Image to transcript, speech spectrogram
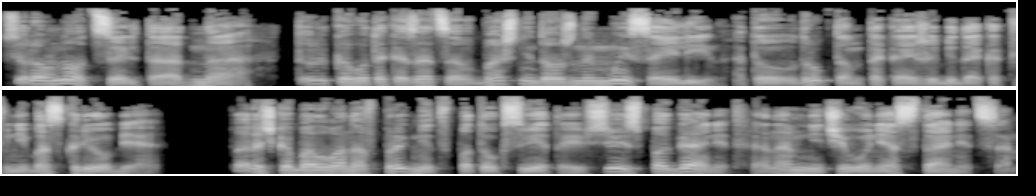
Все равно цель-то одна. Только вот оказаться в башне должны мы с Айлин, а то вдруг там такая же беда, как в небоскребе. Парочка болванов прыгнет в поток света и все испоганит, а нам ничего не останется.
